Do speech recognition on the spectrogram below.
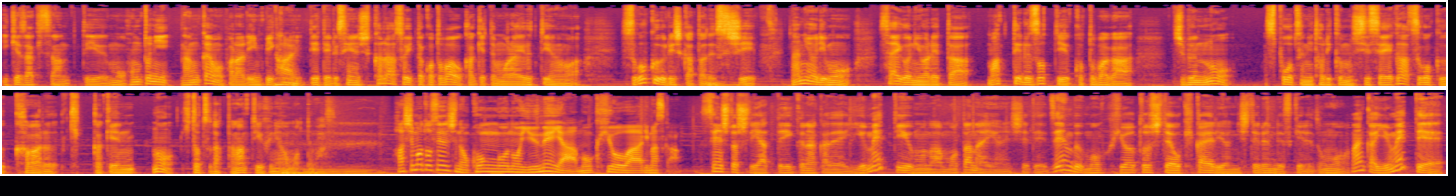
池崎さんっていうもう本当に何回もパラリンピックに出てる選手からそういった言葉をかけてもらえるっていうのはすごく嬉しかったですし何よりも最後に言われた「待ってるぞ」っていう言葉が自分のスポーツに取り組む姿勢がすごく変わるきっかけの一つだったなっていうふうには思ってます。橋本選手の今後の夢や目標はありますか？選手としてやっていく中で夢っていうものは持たないようにしてて全部目標として置き換えるようにしてるんですけれどもなんか夢って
